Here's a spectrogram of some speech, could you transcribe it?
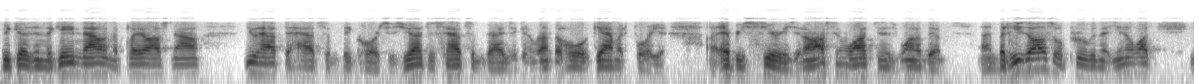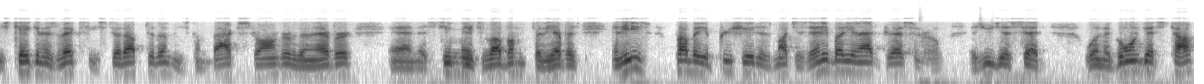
Because in the game now, in the playoffs now, you have to have some big horses. You have to have some guys that can run the whole gamut for you uh, every series. And Austin Watson is one of them. Um, but he's also proven that, you know what, he's taken his licks, he stood up to them, he's come back stronger than ever, and his teammates love him for the effort. And he's probably appreciated as much as anybody in that dressing room as you just said, when the going gets tough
